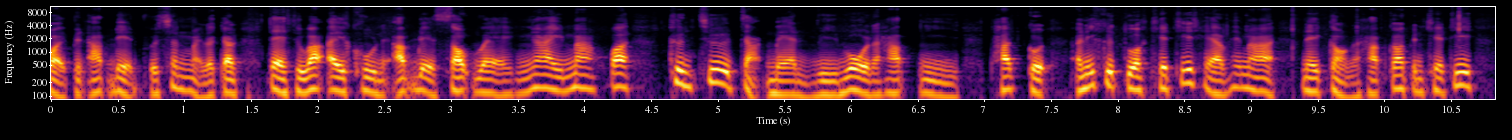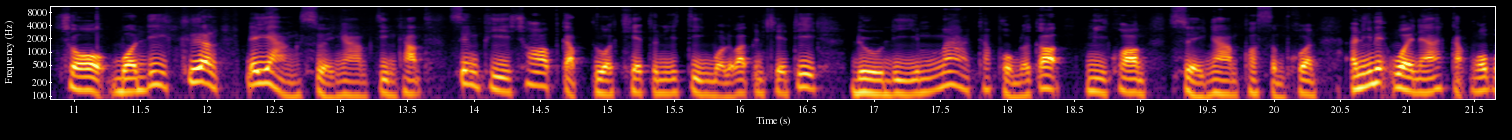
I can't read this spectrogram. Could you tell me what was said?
ปล่อยเป็นอัปเดตเวอร์ชันใหม่แล้วกัน แต่ถือว่า iQOO ในยอัปเดตซอฟต์แวร์ง่ายมากว่า ขึ้นชื่อจากแบรนด์ vivo นะครับนี่ทัดกด อันนี้คือตัวเคสที่แถมให้มาในกล่องนะครับ ก็เป็นเคสที่โชว์บอดี้เครื่องได้อย่างสวยงามจริงครับ ซึ่งพีชอบกับตัวเคสตัวนี้จริง บอกเลยว่าเป็นเคสที่ดูดีมากครับผมแล้วก็มีความสวยงามพอสมควร อันนี้ไม่อวยนะกับงบ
